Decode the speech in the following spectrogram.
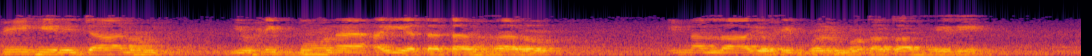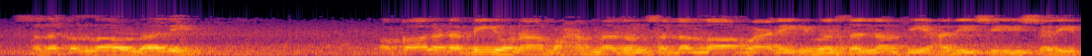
فيه رجال يحبون أن يتطهروا إن الله يحب المتطهرين صدق الله العليم وقال نبينا محمد صلى الله عليه وسلم في حديثه الشريف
